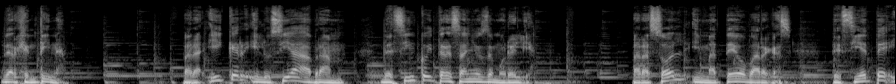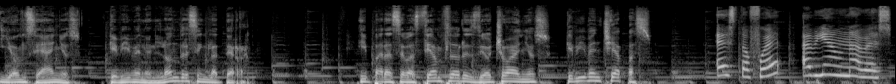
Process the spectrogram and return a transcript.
de Argentina. Para Iker y Lucía Abraham de 5 y 3 años de Morelia. Para Sol y Mateo Vargas de 7 y 11 años que viven en Londres, Inglaterra y para Sebastián Flores de 8 años, que vive en Chiapas. Esto fue Había una vez.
